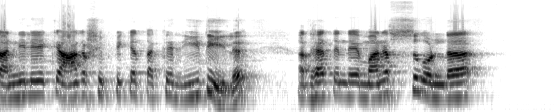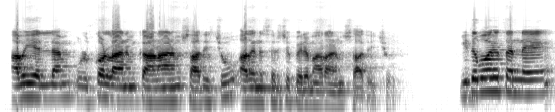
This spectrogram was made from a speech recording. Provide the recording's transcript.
തന്നിലേക്ക് ആകർഷിപ്പിക്കത്തക്ക രീതിയിൽ അദ്ദേഹത്തിന്റെ മനസ്സുകൊണ്ട് അവയെല്ലാം ഉൾക്കൊള്ളാനും കാണാനും സാധിച്ചു അതനുസരിച്ച് പെരുമാറാനും സാധിച്ചു. ഇതുപോലെ തന്നെ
